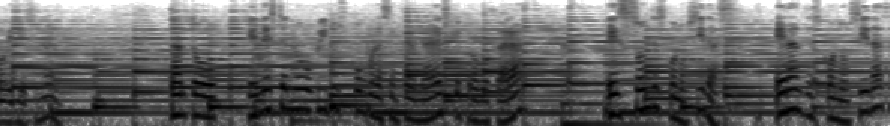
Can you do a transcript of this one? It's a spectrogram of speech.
COVID-19. Tanto en este nuevo virus como las enfermedades que provocará son desconocidas, eran desconocidas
